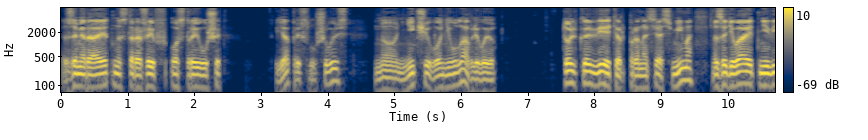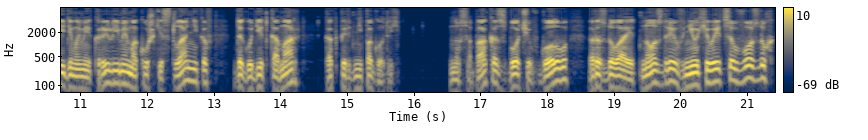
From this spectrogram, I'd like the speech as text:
замирает, насторожив острые уши. Я прислушиваюсь, но ничего не улавливаю. Только ветер, проносясь мимо, задевает невидимыми крыльями макушки стланников, да гудит комар, как перед непогодой. Но собака, сбочив голову, раздувает ноздри, внюхивается в воздух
